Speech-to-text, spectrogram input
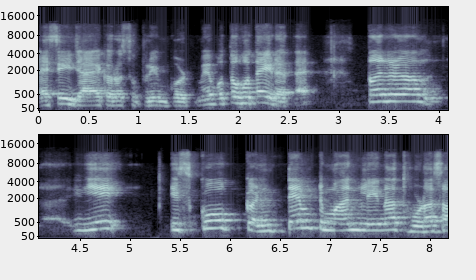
ऐसे ही जाया करो सुप्रीम कोर्ट में। वो तो होता ही रहता है। पर ये इसको कंटेम्प्ट मान लेना थोड़ा सा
